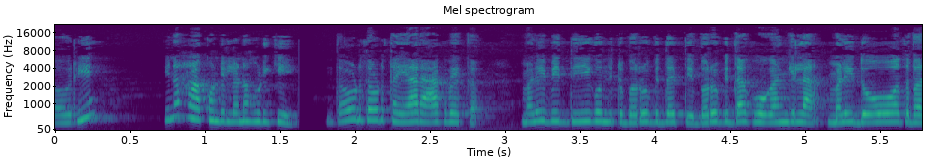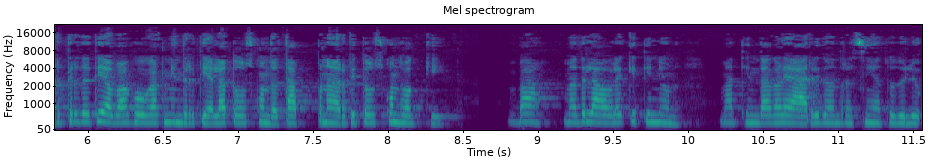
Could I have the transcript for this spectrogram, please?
ಗೌರಿ ಇನ್ನ ಹಾಕೊಂಡಿಲ್ಲ ನಾ ಹುಡುಗಿ. ದೌಡ್ ದೌಡ್ ತಯಾರಾಗ್ಬೇಕು ಮಳಿ ಬಿದ್ದು ಈಗ ಒಂದಿಟ್ಟು ಬರೋ ಬಿದ್ದೈತಿ ಬರೋ ಬಿದ್ದಾಗ ಹೋಗಂಗಿಲ್ಲ. ಮಳಿ ದೋದ್ ಬರ್ತಿರ್ತೈತಿ ಅವಾಗ ಹೋಗಾಕ ನಿಂದಿರ್ತಿ ಎಲ್ಲ ತೋಸ್ಕೊಂಡು ತಪ್ಪನ ಅರ್ಬಿ ತೋಸ್ಕೊಂಡು ಹೋಗಿ ಬಾ ಮೊದಲ ಅವಲಕ್ಕಿ ತಿನ್ನು. ಮತ್ತೆ ಹಿಂದಾಗಡೆ ಯಾರಿದಂದ್ರೆ ಸಿಹಿ ಹತ್ತದಿಲ್ಲ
